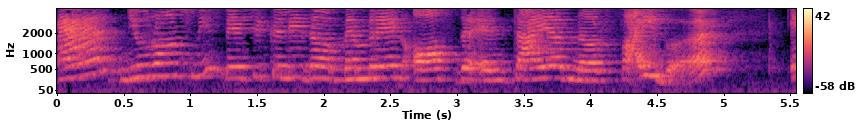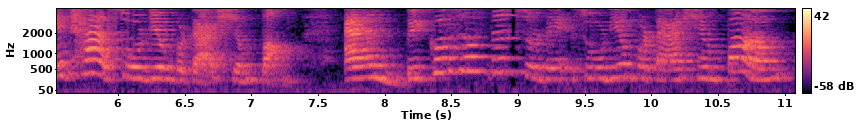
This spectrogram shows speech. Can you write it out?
And neurons means basically the membrane of the entire nerve fiber. It has sodium potassium pump. And because of this sodium potassium pump,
